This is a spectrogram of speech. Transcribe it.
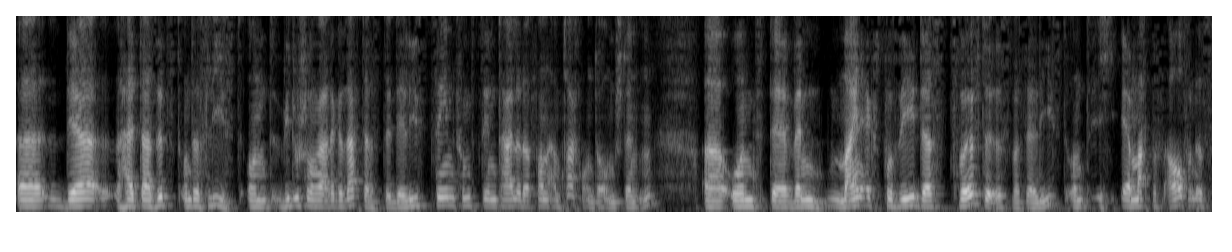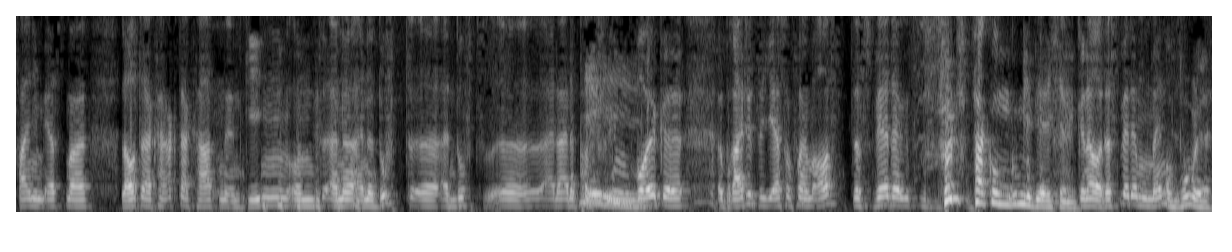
äh, der halt da sitzt und das liest. Und wie du schon gerade gesagt hast, der, der liest 10, 15 Teile davon am Tag unter Umständen. Äh, und der, wenn mein Exposé das zwölfte ist, was er liest, und ich, er macht es auf und es fallen ihm erstmal lauter Charakterkarten entgegen und eine, eine Duft, äh, ein Duft, äh, eine, eine Parfümwolke breitet sich erstmal vor ihm aus. Das wäre der, Fünf Packungen Gummibärchen. genau, das wäre der Moment. Obwohl.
